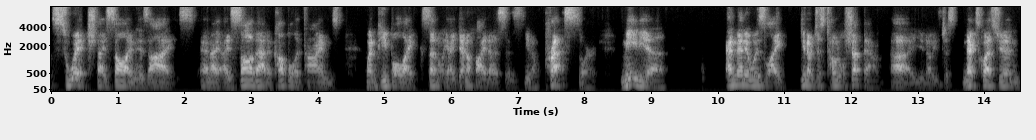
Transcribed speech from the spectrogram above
switched I saw in his eyes. And I, I saw that a couple of times when people like suddenly identified us as, you know, press or media. And then it was like, you know, just total shutdown. Uh, you know, just next question.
